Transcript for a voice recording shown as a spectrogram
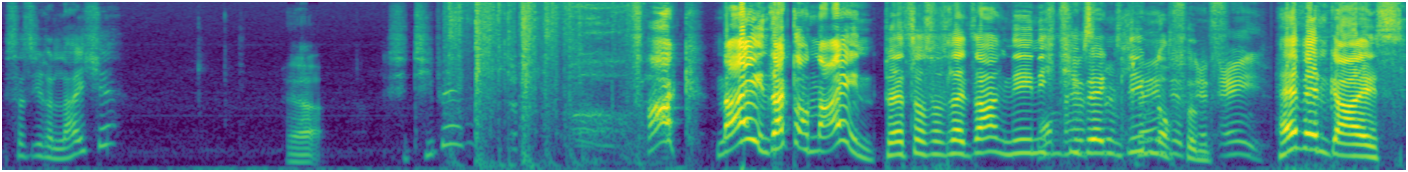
Ist das ihre Leiche? Ja. Ist die Teabag? Fuck! Nein, sag doch nein! Du hättest doch was vielleicht sagen. Nee, nicht es leben noch fünf. Heaven, guys!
